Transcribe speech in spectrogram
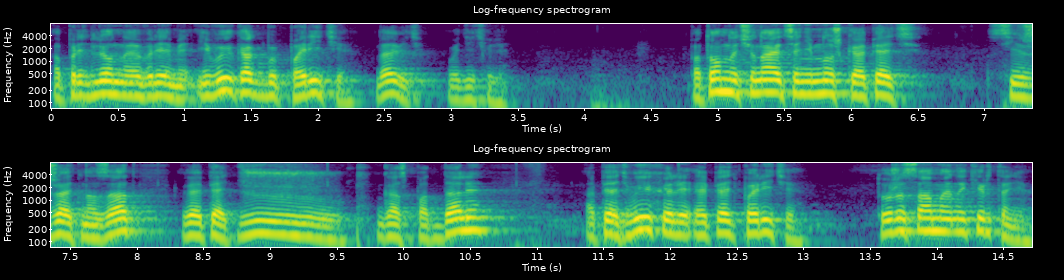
определенное время, и вы как бы парите, да ведь, водители? Потом начинается немножко опять съезжать назад, вы опять газ поддали, опять выехали и опять парите. То же самое на киртане.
